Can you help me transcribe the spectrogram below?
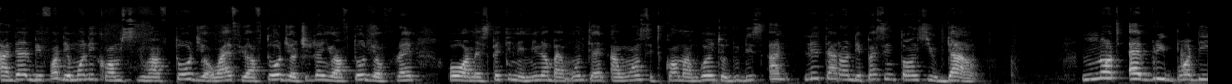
And then before the money comes, you have told your wife, you have told your children, you have told your friend, oh, I'm expecting a million by month end. And once it comes, I'm going to do this. And later on, the person turns you down. Not everybody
